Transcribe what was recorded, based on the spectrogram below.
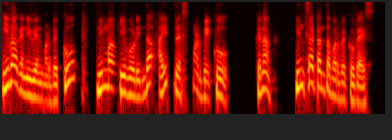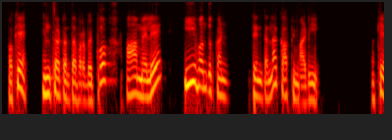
ಇವಾಗ ನೀವೇನ್ ಮಾಡ್ಬೇಕು? ನಿಮ್ಮ ಕೀಬೋರ್ಡ್ ಇಂದ ಐ ಪ್ರೆಸ್ ಮಾಡ್ಬೇಕು. ಓಕೆನಾ ಇನ್ಸರ್ಟ್ ಅಂತ ಬರ್ಬೇಕು ಗೈಸ್ ಓಕೆ ಇನ್ಸರ್ಟ್ ಅಂತ ಬರ್ಬೇಕು. ಆಮೇಲೆ ಈ ಒಂದು ಕಂಟೆಂಟ್ ಅನ್ನ ಕಾಪಿ ಮಾಡಿ. ಓಕೆ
